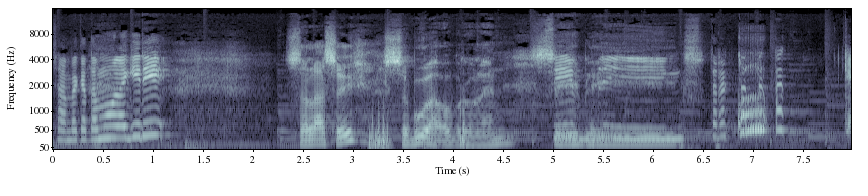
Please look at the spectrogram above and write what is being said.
Sampai ketemu lagi di. Selasih sebuah obrolan siblings. Trek, Kê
